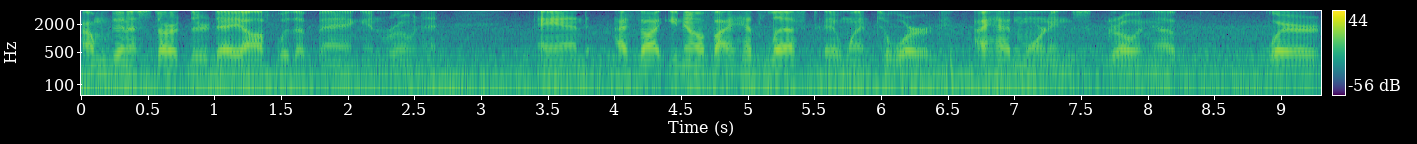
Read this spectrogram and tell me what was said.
I'm going to start their day off with a bang and ruin it. And I thought, you know, if I had left and went to work, I had mornings growing up where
